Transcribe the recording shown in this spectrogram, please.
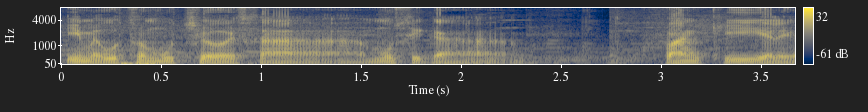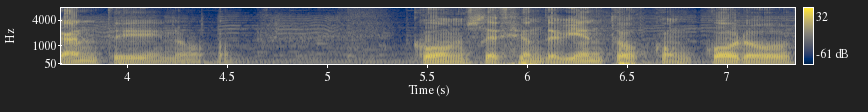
Y me gustó mucho esa música funky, elegante, ¿no? Con sección de vientos, con coros,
